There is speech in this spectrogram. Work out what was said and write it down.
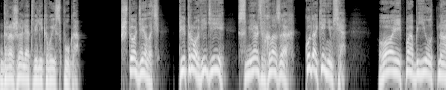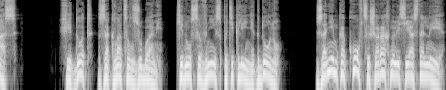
дрожали от великого испуга. «Что делать? Петро, веди! Смерть в глазах! Куда кинемся? Ой, побьют нас!» Федот заклацал зубами, кинулся вниз по теклине, к дону. За ним, как овцы, шарахнулись и остальные.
